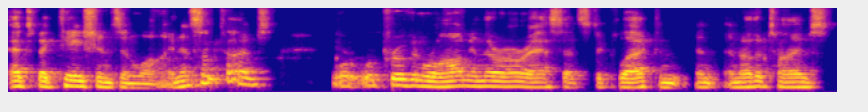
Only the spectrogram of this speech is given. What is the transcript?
expectations in line. And sometimes we're, we're proven wrong and there are assets to collect and, and, and other times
